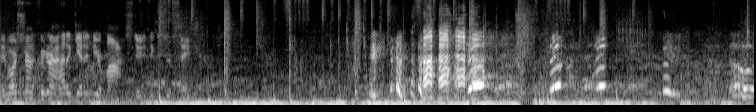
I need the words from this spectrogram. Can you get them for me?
Neymar's trying to figure out how to get into your box, dude. He thinks you're safe. Oh.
